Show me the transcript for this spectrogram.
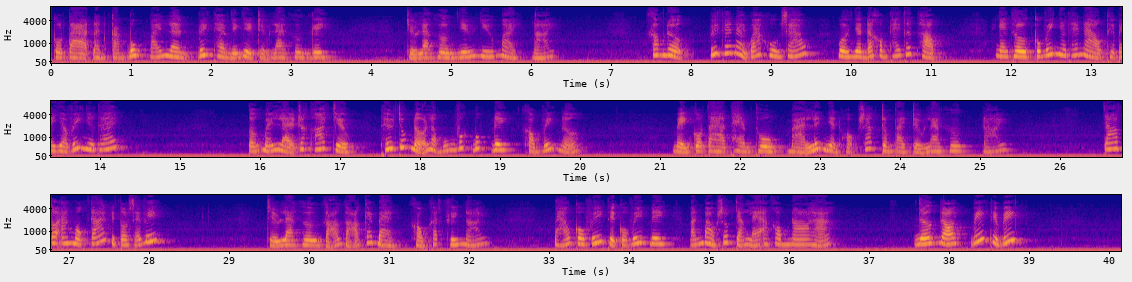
Cô ta đành cầm bút máy lên viết theo những gì triệu lan hương ghi. Triệu lan hương nhíu nhíu mày, nói, không được, viết thế này quá khuôn sáo vừa nhìn đã không thấy thích hợp. Ngày thường cô viết như thế nào thì bây giờ viết như thế. Tưởng mỹ lệ rất khó chịu, thiếu chút nữa là muốn vứt bút đi, không viết nữa. Miệng cô ta thèm thuồng mà liếc nhìn hộp sắt trong tay triệu lan hương, nói, cho tôi ăn một cái thì tôi sẽ viết. Triệu lan hương gõ gõ cái bàn, không khách khí nói, bảo cô viết thì cô viết đi, bánh bao súp chẳng lẽ ăn không no hả? Được rồi, viết thì viết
